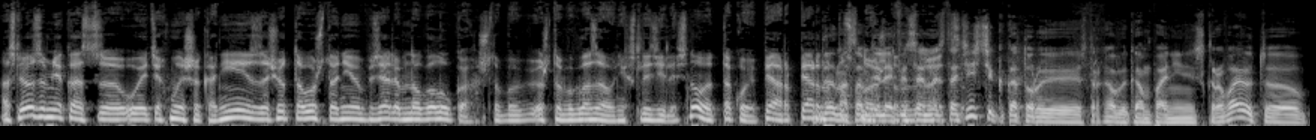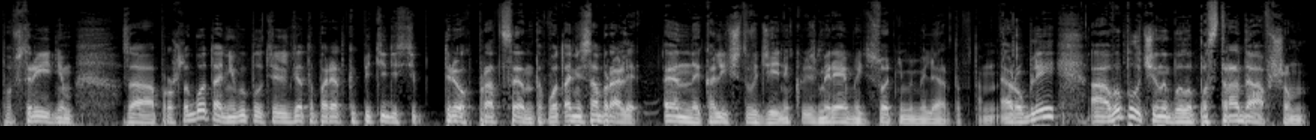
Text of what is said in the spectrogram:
а слезы, мне кажется, у этих мышек, они за счет того, что они взяли много лука, чтобы, чтобы глаза у них слезились. Ну, это такой пиар, пиар Да, на самом деле, официальная называется. статистика, которую страховые компании не скрывают, э, в среднем за прошлый год они выплатили где-то порядка 53%. Вот они собрали энное количество денег, измеряемые сотнями миллиардов там, рублей, а выплачено было пострадавшим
